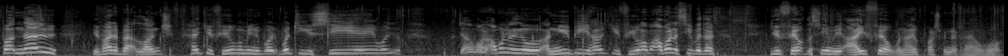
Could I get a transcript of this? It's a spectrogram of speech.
But now you've had a bit of lunch. How do you feel? I mean, what, what do you see? What, I want, I want to know a newbie. How do you feel? I, I want to see whether you felt the same way I felt when I first went out for a hill walk.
